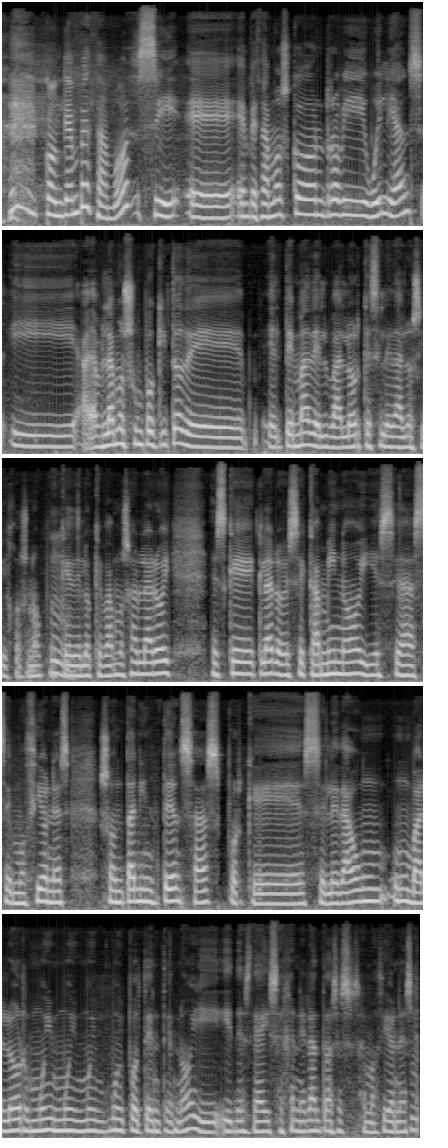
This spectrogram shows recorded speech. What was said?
¿Con qué empezamos? Sí, eh, empezamos con Robbie Williams y hablamos un poquito del el tema del valor que se le da a los hijos, ¿no? Porque mm. de lo que vamos a hablar hoy es que, claro, ese camino y esas emociones son tan intensas porque se le da un un, valor muy, muy, muy, muy potente, ¿no? Y, desde ahí se generan todas esas emociones. Mm.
